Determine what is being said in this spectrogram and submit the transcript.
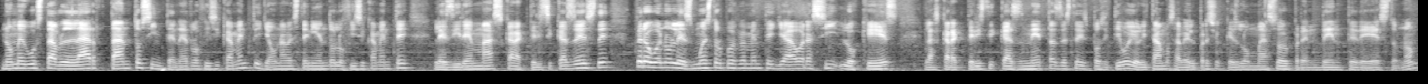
no me gusta hablar tanto sin tenerlo físicamente, ya una vez teniéndolo físicamente les diré más características de este, pero bueno, les muestro propiamente ya ahora sí lo que es las características netas de este dispositivo y ahorita vamos a ver el precio que es lo más sorprendente de esto, ¿no?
